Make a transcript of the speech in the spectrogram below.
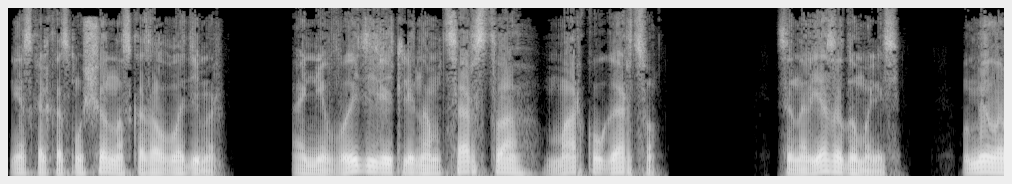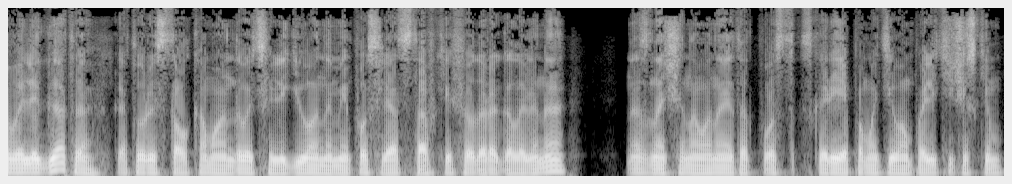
несколько смущенно сказал Владимир, а не выделить ли нам царство Марку Гарцу? Сыновья задумались. Умелого легата, который стал командовать легионами после отставки Федора Головина, назначенного на этот пост скорее по мотивам политическим,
